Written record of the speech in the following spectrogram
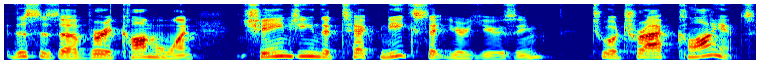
this is a very common one, changing the techniques that you're using to attract clients.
